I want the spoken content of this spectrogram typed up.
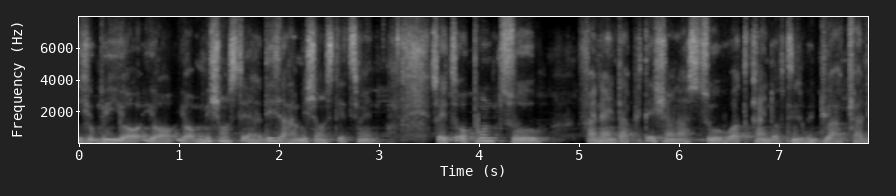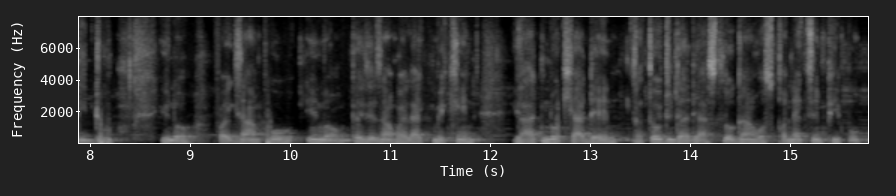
it should be your your your mission statement. Is our mission statement so it's open to final interpretation as to what kind of things would you actually do. You know, for example, you know, there's an example I like making. You had Nokia then that told you that their slogan was connecting people.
